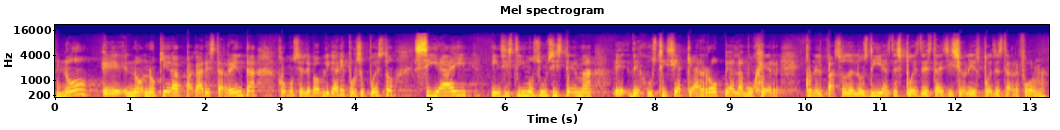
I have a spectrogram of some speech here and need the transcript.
no, eh, no, no quiera pagar esta renta, ¿cómo se le va a obligar? Y por supuesto, si hay, insistimos, un sistema de justicia que arrope a la mujer con el paso de los días después de esta decisión y después de esta reforma.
